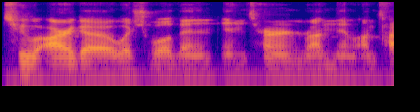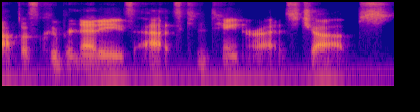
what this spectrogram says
to Argo, which will then in turn run them on top of Kubernetes as containerized jobs.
